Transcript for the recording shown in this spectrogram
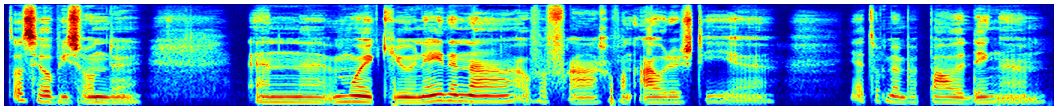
was heel bijzonder. En een mooie Q&A daarna over vragen van ouders die ja, toch met bepaalde dingen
